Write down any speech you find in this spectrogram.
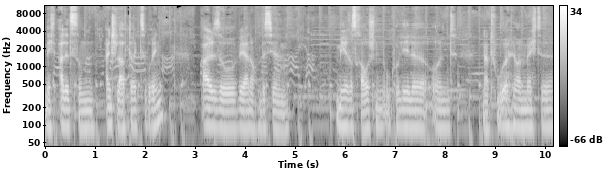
nicht alle zum Einschlafen direkt zu bringen. Also wer noch ein bisschen Meeresrauschen, Ukulele und Natur hören möchte,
